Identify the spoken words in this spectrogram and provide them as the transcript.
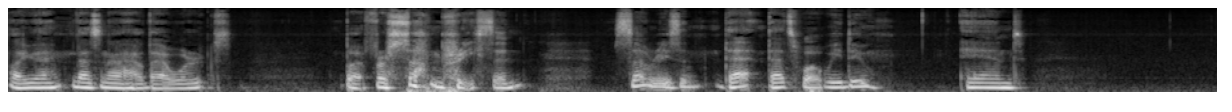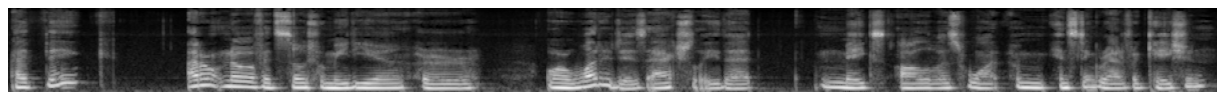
Like, that, that's not how that works. But for some reason, some reason that that's what we do. And I think I don't know if it's social media or or what it is actually that makes all of us want instant gratification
